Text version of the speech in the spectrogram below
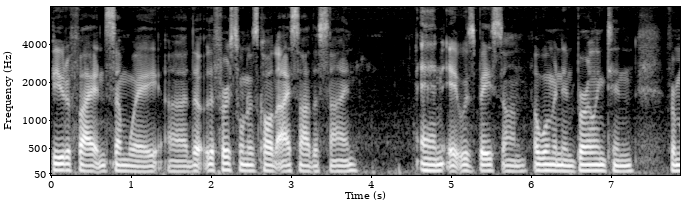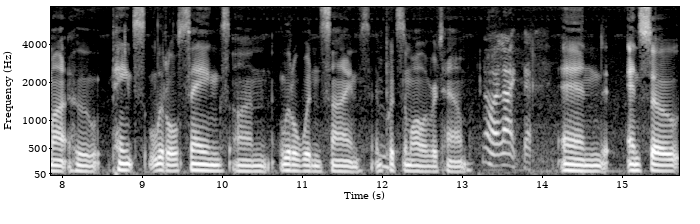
beautify it in some way. Uh, the the first one was called "I Saw the Sign," and it was based on a woman in Burlington, Vermont, who paints little sayings on little wooden signs and mm. puts them all over town. Oh, I like that. And and so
